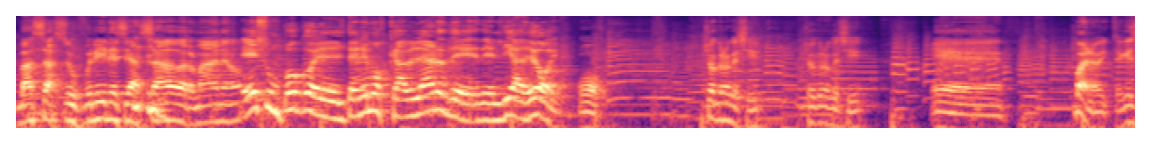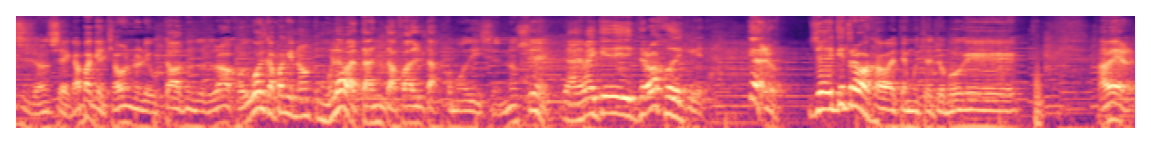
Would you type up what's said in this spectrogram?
vas a sufrir ese asado, hermano. Es un poco el tenemos que hablar de- del día de hoy. Oh. Yo creo que sí. Yo creo que sí. Eh, bueno, viste, qué sé yo, no sé. Capaz que al chabón no le gustaba tanto el trabajo. Igual capaz que no acumulaba tantas faltas como dicen. No sé. Además, ¿qué trabajo de qué era? Claro. O sea, ¿de qué trabajaba este muchacho? Porque. A ver,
